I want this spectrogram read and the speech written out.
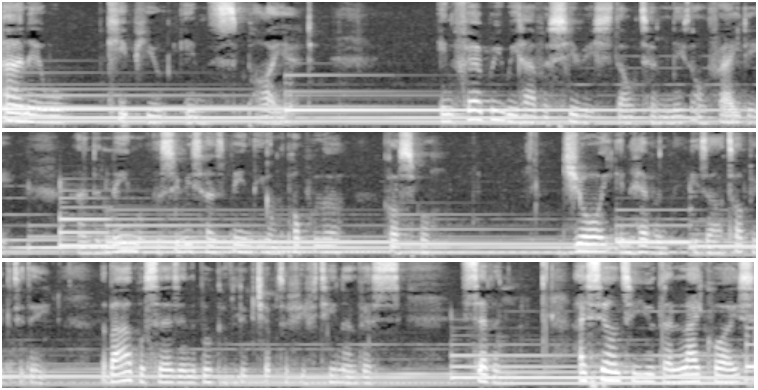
and it will keep you inspired. In February, we have a series that will terminate on Friday, and the name of the series has been The Unpopular Gospel. Joy in Heaven is our topic today. The Bible says in the book of Luke, chapter 15 and verse 7 I say unto you that likewise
